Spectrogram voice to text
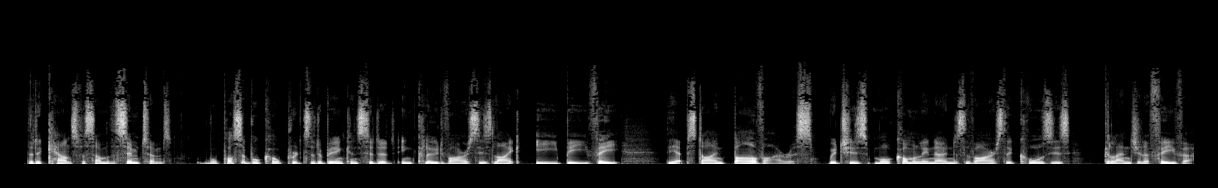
that accounts for some of the symptoms. Well, possible culprits that are being considered include viruses like EBV, the Epstein Barr virus, which is more commonly known as the virus that causes glandular fever.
